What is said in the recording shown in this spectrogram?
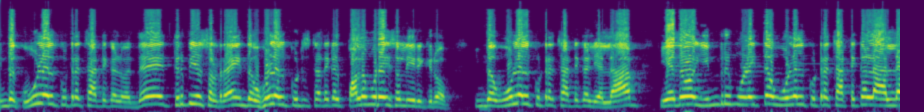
இந்த ஊழல் குற்றச்சாட்டுகள் வந்து திருப்பியும் சொல்றேன் இந்த ஊழல் குற்றச்சாட்டுகள் பலமுறை சொல்லி இருக்கிறோம் இந்த ஊழல் குற்றச்சாட்டுகள் எல்லாம் ஏதோ இன்று முளைத்த ஊழல் குற்றச்சாட்டுகள் அல்ல.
